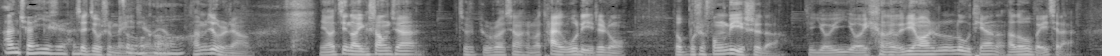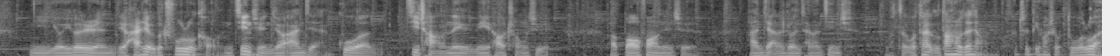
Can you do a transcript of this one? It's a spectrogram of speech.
安全意识很这就是每一天的他们就是这样的。你要进到一个商圈，就是比如说像什么太古里这种，都不是封闭式的，就有一有一可能有的地方是露天的，它都围起来。你有一个人也还是有个出入口，你进去你就要安检，过机场的那那一套程序，把包放进去，安检了之后你才能进去。我我在我当时我在想，这地方是有多乱，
